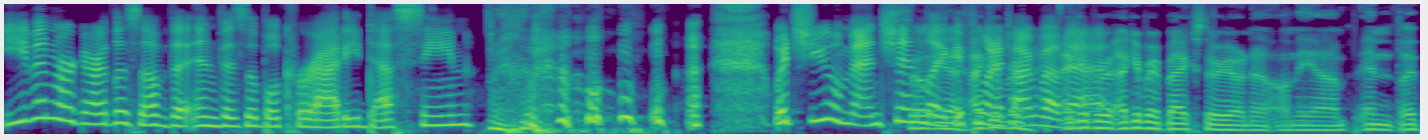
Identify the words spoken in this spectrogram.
even regardless of the invisible karate death scene which you mentioned So, like yeah, if you want to talk about I that give her I give her a backstory on the on the um and like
